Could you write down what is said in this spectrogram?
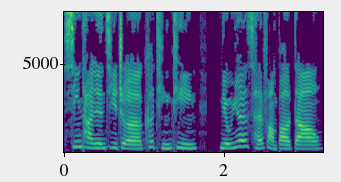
新唐人记者柯婷婷纽约采访报道。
